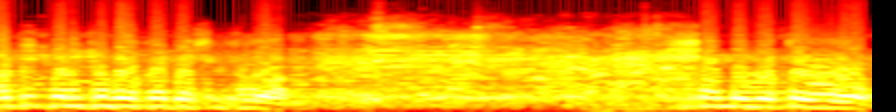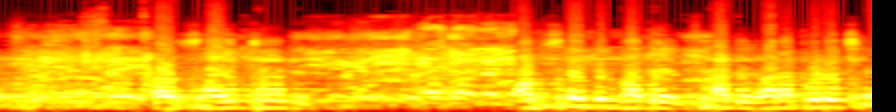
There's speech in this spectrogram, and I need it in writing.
আদিত বাড়ি যুব একাদশের খেলোয়াড়। সম্ভবত অফসাইডের অফসাইডের ভাবে ফাঁদে ধরা পড়েছে।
